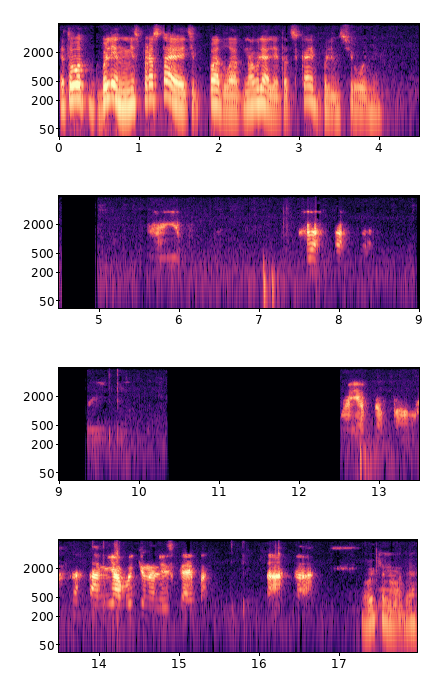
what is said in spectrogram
Это вот, блин, неспроста эти падлы обновляли этот скайп, блин, сегодня. Моя пропала. А меня выкинули из скайпа. Выкинула, да?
